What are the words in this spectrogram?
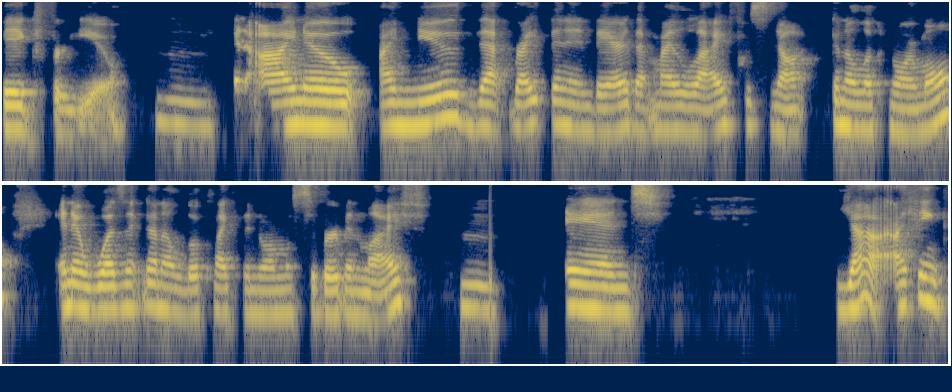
big for you. Mm. And I know, I knew that right then and there that my life was not going to look normal and it wasn't going to look like the normal suburban life. Mm. And yeah, I think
